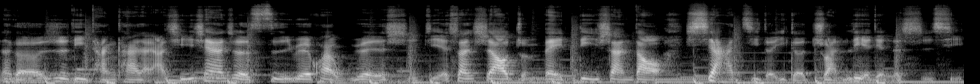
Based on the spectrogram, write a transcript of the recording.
那个日历摊开来啊，其实现在这四月快五月的时节，算是要准备地扇到夏季的一个转捩点的时期。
